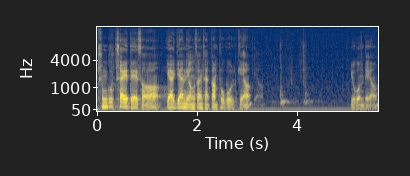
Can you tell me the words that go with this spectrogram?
중국 차에 대해서 이야기하는 영상 잠깐 보고 올게요. 요건데요.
